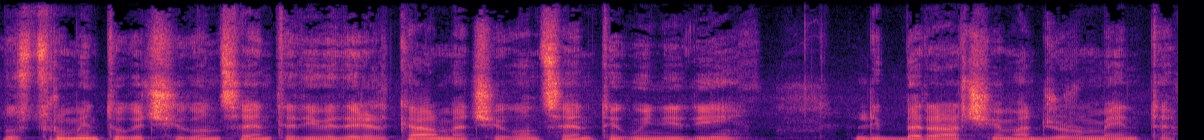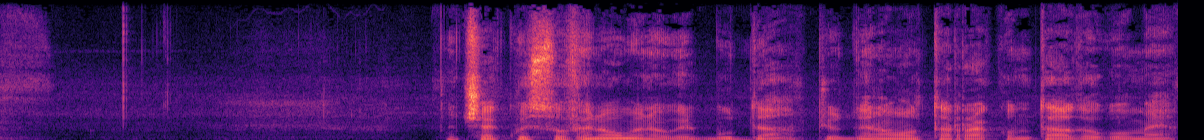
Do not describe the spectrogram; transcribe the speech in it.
Lo strumento che ci consente di vedere il karma e ci consente quindi di liberarci maggiormente. C'è questo fenomeno che il Buddha più di una volta ha raccontato come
